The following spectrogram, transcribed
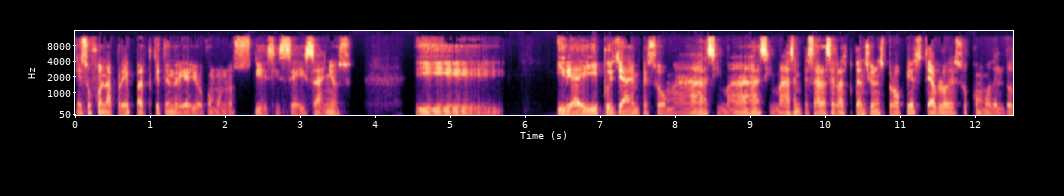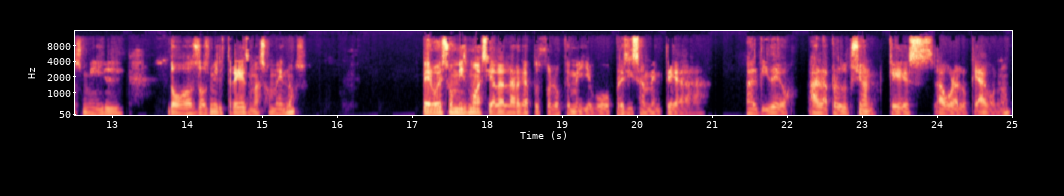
Eso fue en la prepa, que tendría yo como unos 16 años. Y, y de ahí pues ya empezó más y más y más, empezar a hacer las canciones propias. Te hablo de eso como del 2002, 2003 más o menos. Pero eso mismo hacia la larga pues fue lo que me llevó precisamente a, al video, a la producción, que es ahora lo que hago, ¿no?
